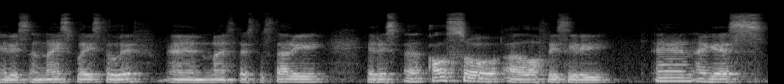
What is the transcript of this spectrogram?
It is a nice place to live and nice place to study. It is uh, also a lovely city and I guess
